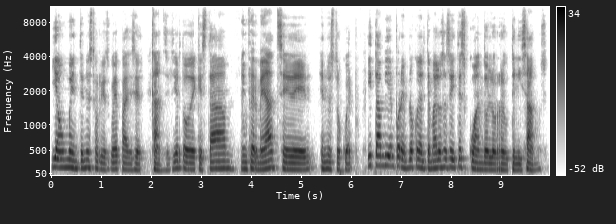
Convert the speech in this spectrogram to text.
y aumente nuestro riesgo de padecer cáncer, ¿cierto? O de que esta enfermedad se dé en nuestro cuerpo. Y también, por ejemplo, con el tema de los aceites cuando los reutilizamos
